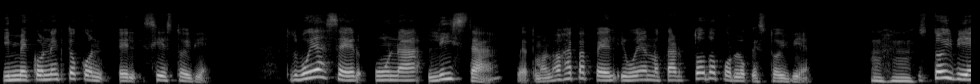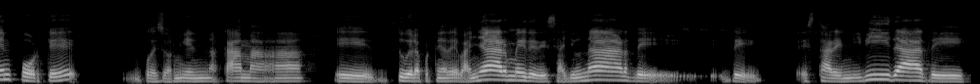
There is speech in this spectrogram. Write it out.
y me conecto con el sí estoy bien. Entonces, voy a hacer una lista, voy a tomar una hoja de papel y voy a anotar todo por lo que estoy bien. Estoy bien porque pues dormí en una cama, eh, tuve la oportunidad de bañarme, de desayunar, de, estar en mi vida, de,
